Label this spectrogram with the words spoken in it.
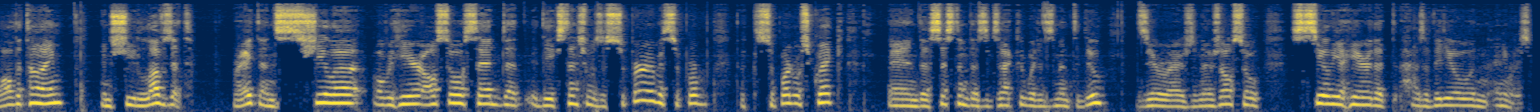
all the time and she loves it right? And Sheila over here also said that the extension was a superb it's superb the support was quick and the system does exactly what it's meant to do zero errors. And there's also Celia here that has a video and anyways.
